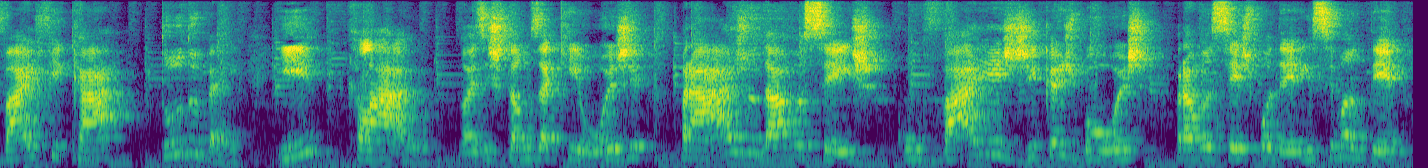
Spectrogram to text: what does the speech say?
vai ficar tudo bem. E, claro, nós estamos aqui hoje para ajudar vocês com várias dicas boas para vocês poderem se manter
